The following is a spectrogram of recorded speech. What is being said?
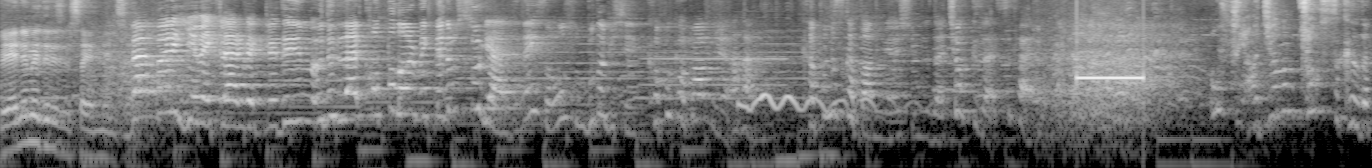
Beğenemediniz mi Sayın Melis? Ben böyle yemekler bekledim, ödüller, tatlılar bekledim, su geldi. Neyse olsun bu da bir şey. Kapı kapanmıyor. Aha. Kapımız kapanmıyor şimdi de. Çok güzel, süper. Of ya canım çok sıkıldı.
